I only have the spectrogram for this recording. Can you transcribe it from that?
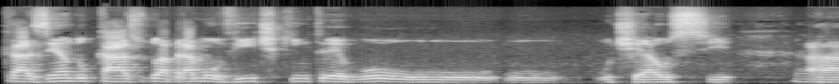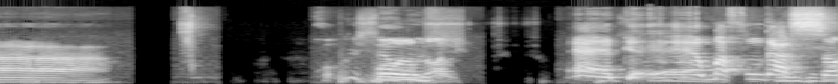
trazendo o caso do Abramovich que entregou o, o, o Chelsea é. a. Qual é o nome? É, é uma fundação,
